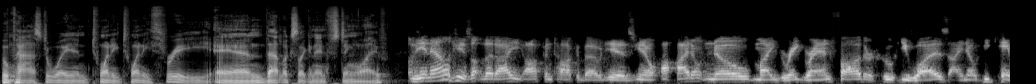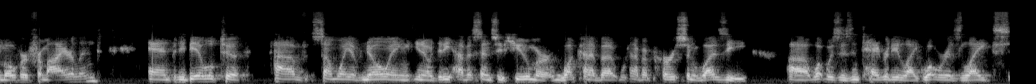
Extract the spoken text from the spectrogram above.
who passed away in 2023, and that looks like an interesting life. The analogy is, that I often talk about is, you know, I don't know my great grandfather who he was. I know he came over from Ireland and to be able to have some way of knowing, you know, did he have a sense of humor? What kind of a what kind of a person was he? Uh, what was his integrity like? What were his likes?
